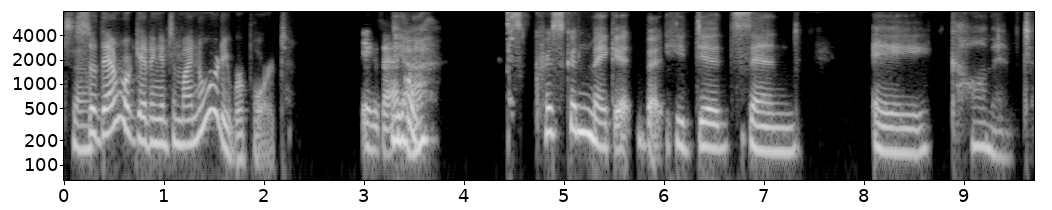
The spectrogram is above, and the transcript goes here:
So, so then we're getting into minority report exactly yeah. Chris couldn't make it, but he did send a comment.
